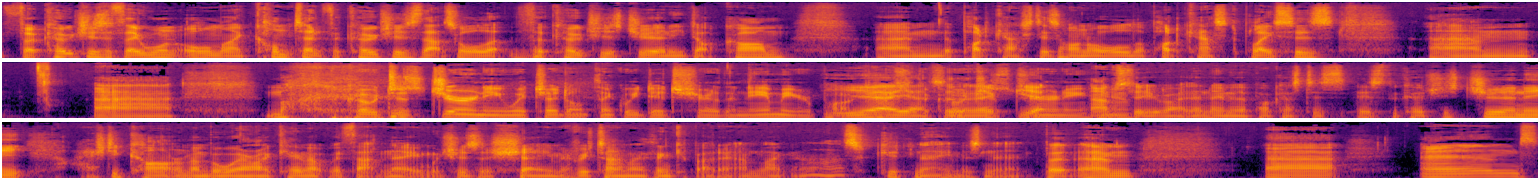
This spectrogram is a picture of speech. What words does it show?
for coaches, if they want all my content for coaches, that's all at thecoachesjourney.com. Um, the podcast is on all the podcast places. Um, uh, my Coach's Journey, which I don't think we did share the name of your podcast. Yeah, yeah. The so Coach's the name, Journey. Yeah, absolutely yeah. right. The name of the podcast is, is The Coach's Journey. I actually can't remember where I came up with that name, which is a shame. Every time I think about it, I'm like, oh, that's a good name, isn't it? But, um, uh, and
